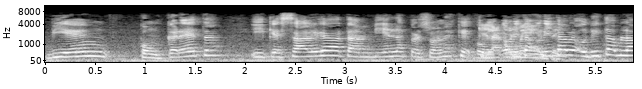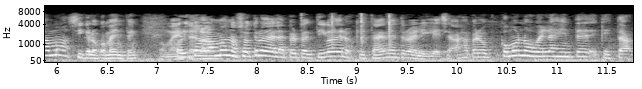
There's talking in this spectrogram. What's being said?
bien concreta y que salga también las personas que, porque la ahorita, ahorita, ahorita hablamos, sí que lo comenten. Ahorita hablamos nosotros de la perspectiva de los que están dentro de la iglesia. Ajá, pero ¿cómo nos ve la gente que está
